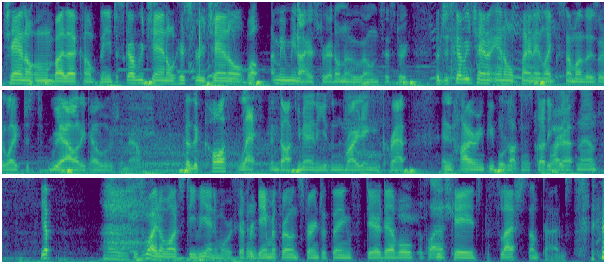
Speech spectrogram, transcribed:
channel owned by that company, Discovery Channel, History Channel. Well, I mean, me not History. I don't know who owns History, but Discovery Channel, Animal Planet, and like some others are like just reality television now, because it costs less than documentaries and writing and crap, and hiring people just to study Christ, crap. man. This is why I don't watch TV anymore, except for uh, Game of Thrones, Stranger Things, Daredevil, The Flash. Luke Cage, The Flash sometimes.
